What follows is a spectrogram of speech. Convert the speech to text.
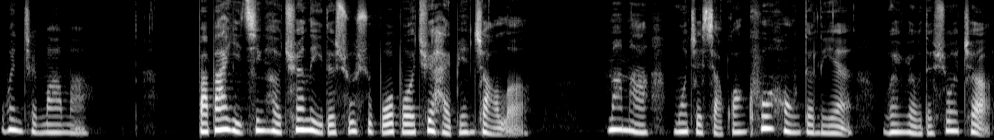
问着妈妈。爸爸已经和村里的叔叔伯伯去海边找了。妈妈摸着小光哭红的脸，温柔的说着。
